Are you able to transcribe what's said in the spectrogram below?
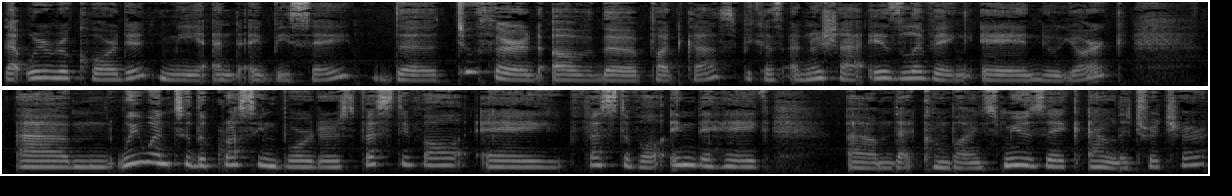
that we recorded, me and Ebissé, the two third of the podcast, because Anousha is living in New York. Um, we went to the Crossing Borders Festival, a festival in The Hague um, that combines music and literature,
